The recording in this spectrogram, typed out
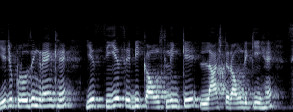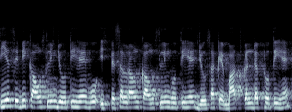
ये जो क्लोजिंग रैंक है, ये CSAB काउंसलिंग के लास्ट राउंड की है। सी काउंसलिंग जो होती है, वो स्पेशल राउंड काउंसलिंग होती है, जोसा के बाद कंडक्ट होती है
